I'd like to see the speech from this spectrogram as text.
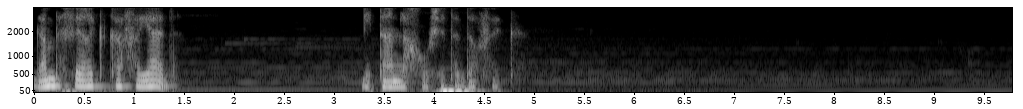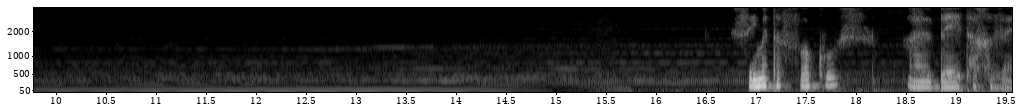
גם בפרק כף היד ניתן לחוש את הדופק. שים את הפוקוס על בית החזה.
